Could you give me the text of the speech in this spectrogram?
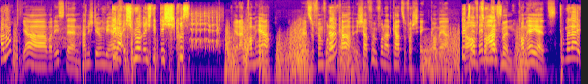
Hallo? Ja, was ist denn? Kann ich dir irgendwie helfen? Digga, ich schwöre, ich lieb dich. Ich grüße Ja, dann komm her. Willst du 500k? Ich habe 500k zu verschenken. Komm her. Bitte, Hör auf zu atmen. Komm her jetzt. Tut mir leid.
